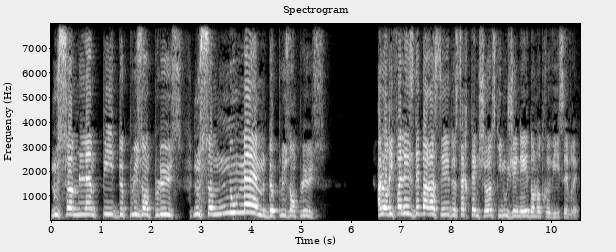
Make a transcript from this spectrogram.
Nous sommes limpides de plus en plus. Nous sommes nous-mêmes de plus en plus. Alors il fallait se débarrasser de certaines choses qui nous gênaient dans notre vie, c'est vrai.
